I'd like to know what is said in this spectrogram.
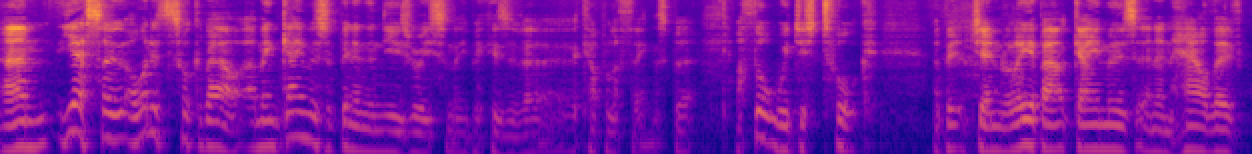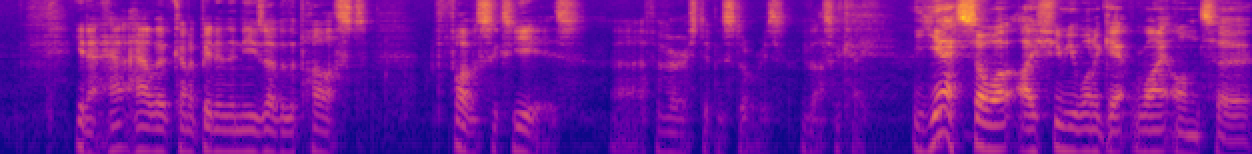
Um, yeah, so I wanted to talk about. I mean, gamers have been in the news recently because of a, a couple of things, but I thought we'd just talk a bit generally about gamers and then how they've, you know, how, how they've kind of been in the news over the past five or six years uh, for various different stories. If that's okay. Yes. so I I assume you want to get right on to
